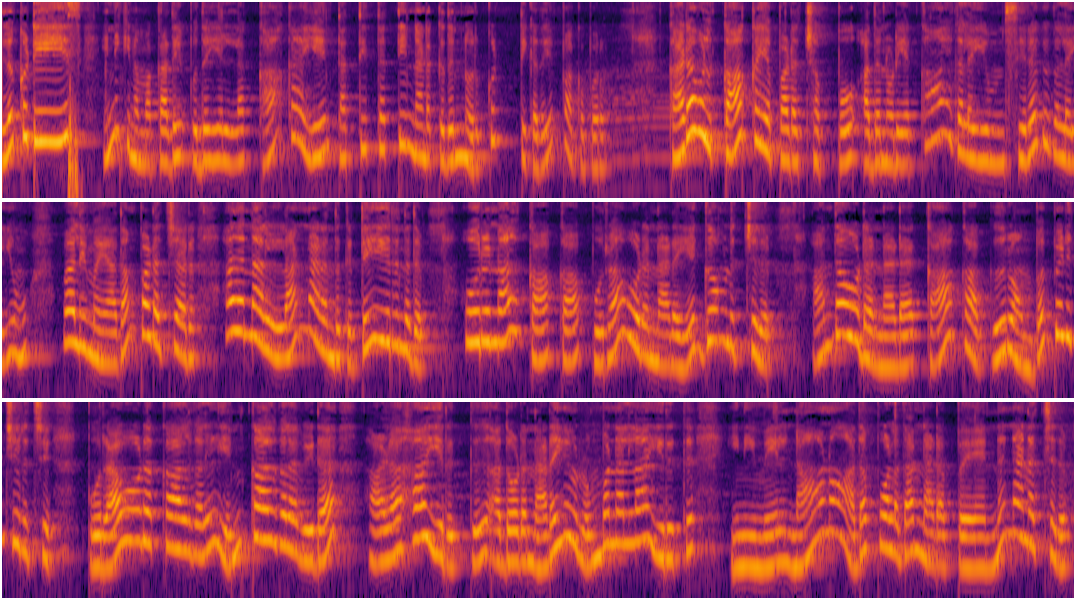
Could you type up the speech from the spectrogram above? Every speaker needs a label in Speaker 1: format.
Speaker 1: Hello குட்டீஸ். இன்னைக்கு நம்ம கதை புதையல்ல காக்கா ஏன் தத்தி தத்தி நடக்குதுன்னு ஒரு குட்டி கதையை பார்க்க போகிறோம் கடவுள் காக்கையை படைச்சப்போ அதனுடைய கால்களையும் சிறகுகளையும் வலிமையாக தான் படைச்சாரு. அது நல்லா நடந்துக்கிட்டே இருந்தது. ஒரு நாள் காக்கா புறாவோட நடையை கவனிச்சது. அந்தோட நடை காக்காக்கு ரொம்ப பிடிச்சிருச்சு. புறாவோட கால்கள் என் கால்களை விட அழகாக இருக்குது அதோட நடையும் ரொம்ப நல்லா இருக்குது இனிமேல் நானும் அதை போல தான் நடப்பேன்னு நினச்சது.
